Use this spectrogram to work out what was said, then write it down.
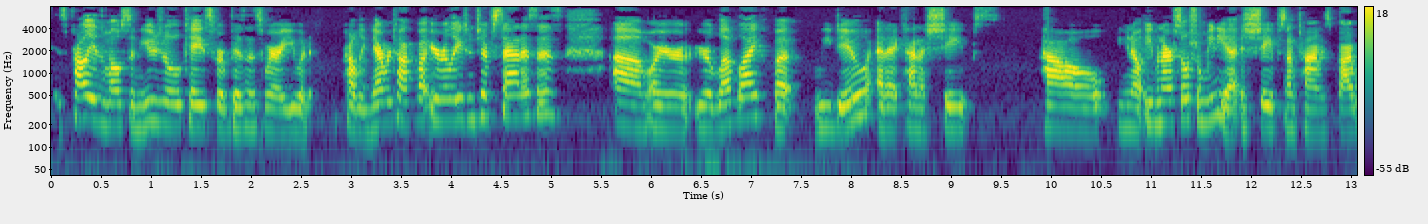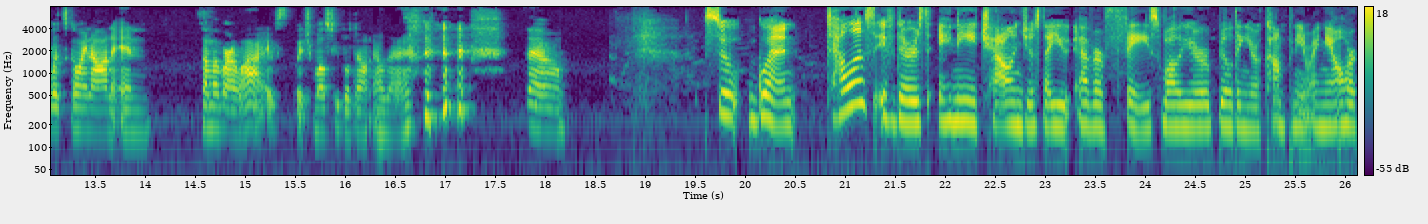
it's probably the most unusual case for business where you would probably never talk about your relationship statuses um, or your your love life, but we do, and it kind of shapes how, you know, even our social media is shaped sometimes by what's going on in some of our lives, which most people don't know that. so. So, Gwen, tell us if there's any challenges that you ever face while you're building your company right now, or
